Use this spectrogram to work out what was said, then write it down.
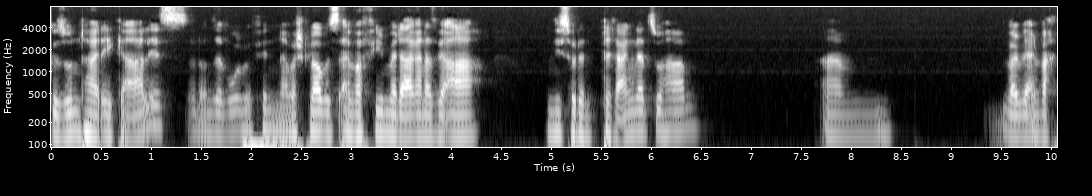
Gesundheit egal ist oder unser Wohlbefinden, aber ich glaube, es ist einfach viel mehr daran, dass wir A, nicht so den Drang dazu haben, ähm, weil wir einfach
